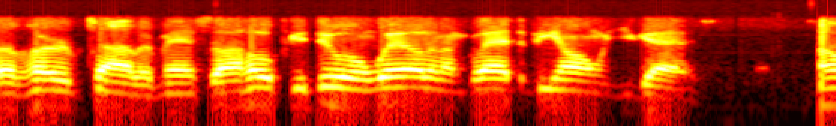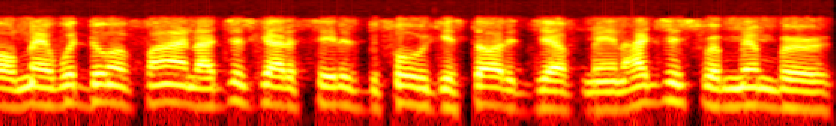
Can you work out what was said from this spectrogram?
of Herb Tyler, man. So I hope you're doing well, and I'm glad to be on with you guys. Oh man, we're doing fine. I just got to say this before we get started, Jeff. Man, I just remember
